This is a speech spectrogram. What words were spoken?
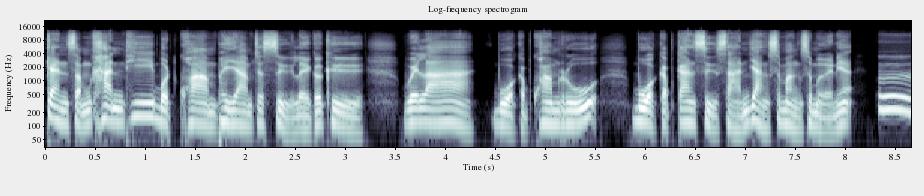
แก่นสำคัญที่บทความพยายามจะสื่อเลยก็คือ เวลาบวกกับความรู้ บวกกับการสื่อสารอย่างสม่ำเสมอเนี่ย อืม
